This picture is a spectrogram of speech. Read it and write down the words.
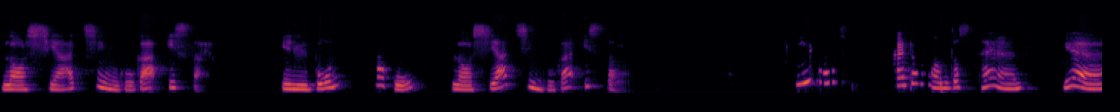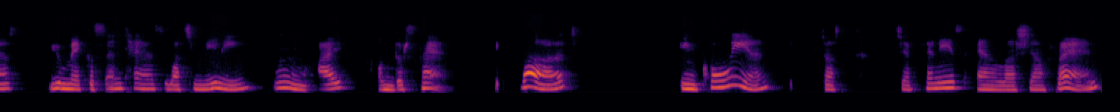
러시아 친구가 있어요. 일본하고 러시아 친구가 있어요. Yes, I don't understand. Yes, you make a sentence, what's meaning? Mm, I understand. But in Korean, just Japanese and Russian friends.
